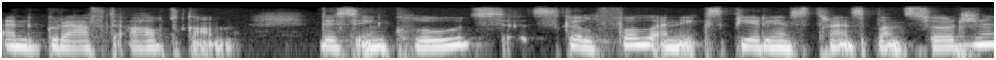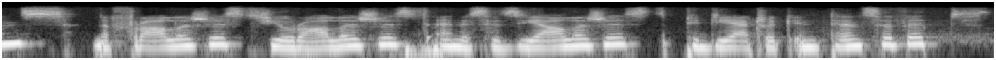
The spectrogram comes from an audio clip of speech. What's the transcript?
and graft outcome. This includes skillful and experienced transplant surgeons, nephrologists, urologists, anesthesiologists, pediatric intensivists,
